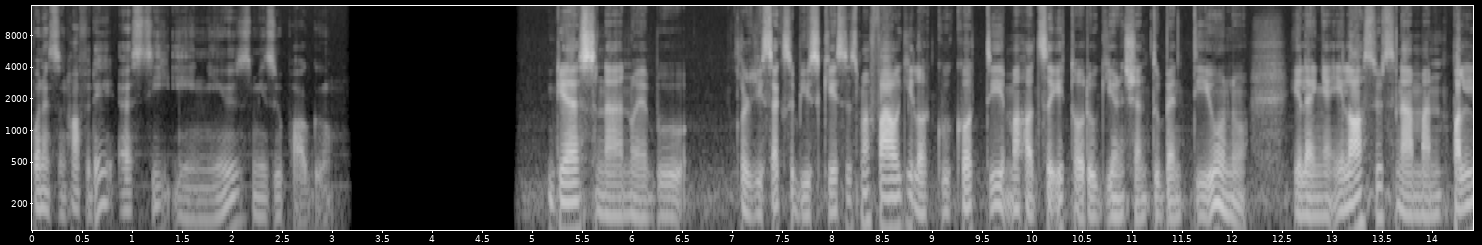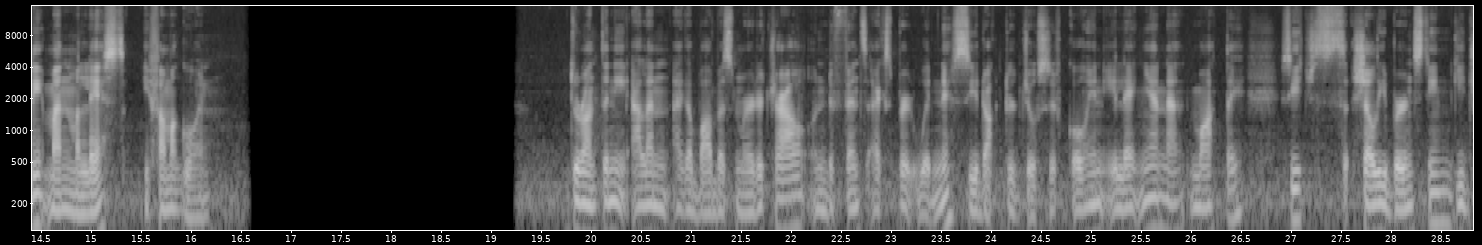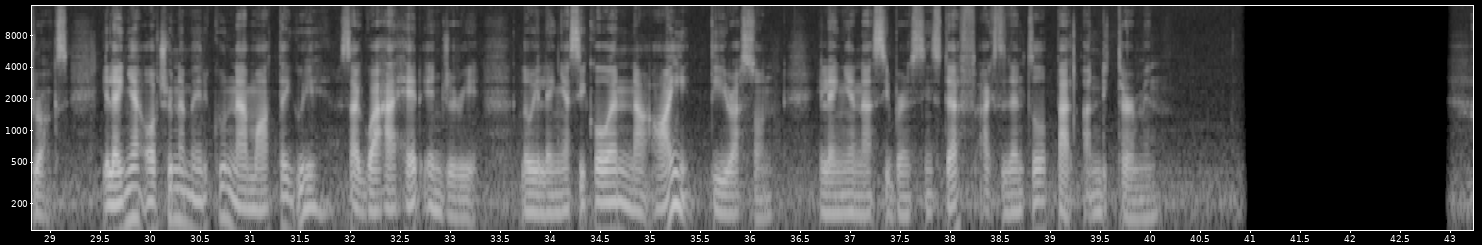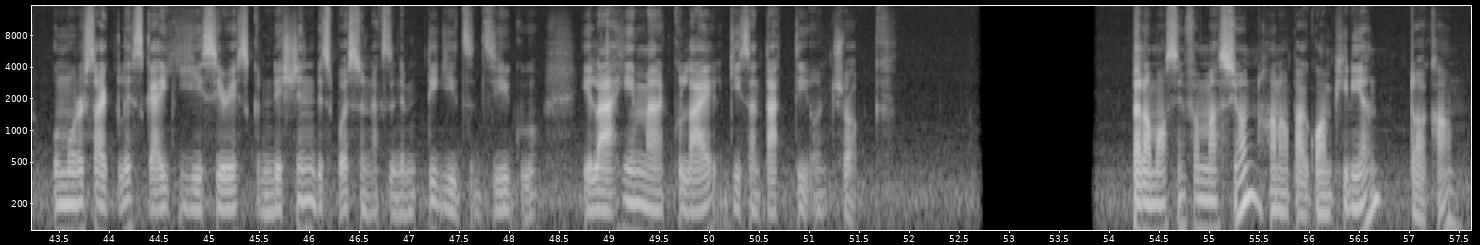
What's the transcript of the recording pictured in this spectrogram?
Buenas and Hafide, STE News, Mizupagu. Yes na nuebu clergy sex abuse cases mafile gilot kukoti mahotsa itoru gion 121. Ilanya ilawsuits na man pali man molest ifamagon. Durante ni Alan Agababa's murder trial, un defense expert witness si Dr. Joseph Cohen ilenya na mate si Shelley Bernstein gi drugs. Ilenya otro na medico na mate gui sa guaha head injury. Lo ilenya si Cohen na ay di rason. Ilenya na si Bernstein's death accidental but undetermined. Un motorcyclist kay gi serious condition después un accidente gi Yigo ilahi makulay gi santati un truck. Para más información, hanapaguampidian.com.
